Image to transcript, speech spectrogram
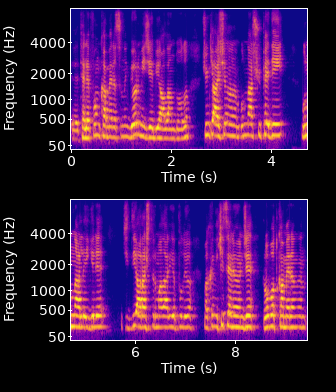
e, telefon kamerasının görmeyeceği bir alanda olun. Çünkü Ayşen Hanım bunlar şüphe değil. Bunlarla ilgili ciddi araştırmalar yapılıyor. Bakın iki sene önce robot kameranın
